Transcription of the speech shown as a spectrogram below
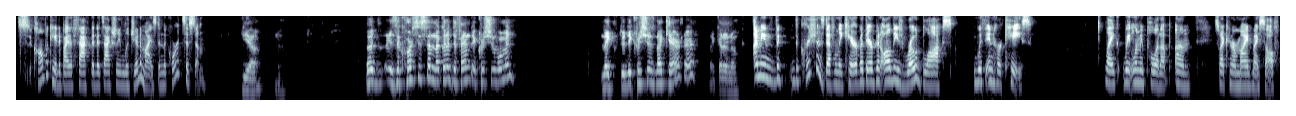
it's complicated by the fact that it's actually legitimized in the court system. Yeah. yeah. But is the court system not going to defend a Christian woman? Like, do the Christians not care there? Like, I don't know. I mean, the the Christians definitely care, but there have been all these roadblocks within her case. Like, wait, let me pull it up um so I can remind myself.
